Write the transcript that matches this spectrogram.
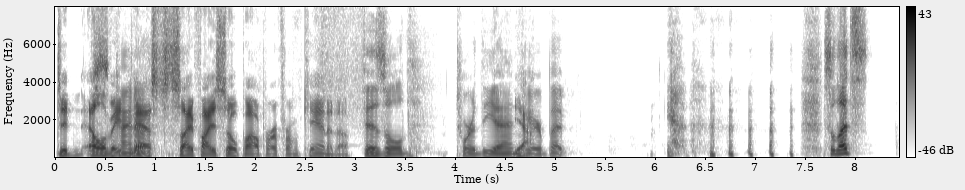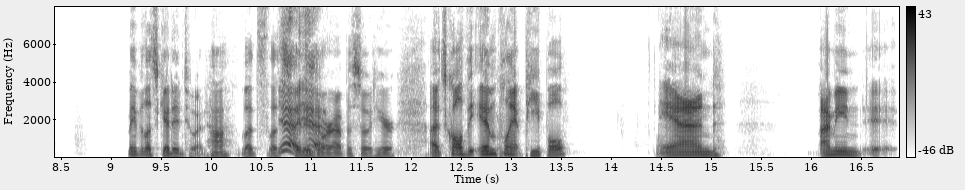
didn't elevate past sci-fi soap opera from Canada. fizzled toward the end Yeah. here, but yeah. so let's maybe let's get into it, huh? Let's let's Yeah, get into our episode here. Uh, it's called the Implant People, and I mean it,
